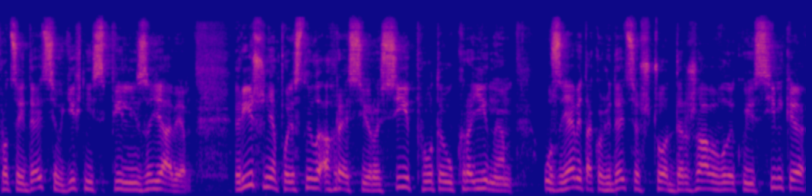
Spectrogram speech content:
Про це йдеться у їхній спільній заяві. Рішення пояснили агресії Росії проти України. У заяві також йдеться, що держави Великої Сімки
